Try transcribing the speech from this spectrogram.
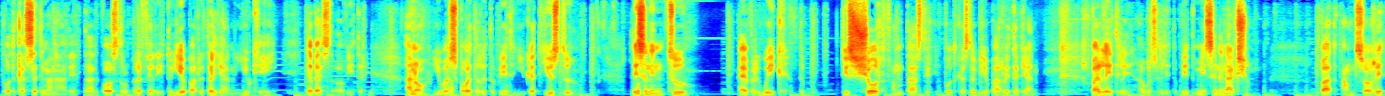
podcast settimanale dal vostro preferito Io parlo italiano UK, the best of Italy. I know you were spoiled a little bit, you get used to listening to every week the, this short, fantastic podcast of Io parlo italiano. But lately I was a little bit missing in action. But I'm sorry,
